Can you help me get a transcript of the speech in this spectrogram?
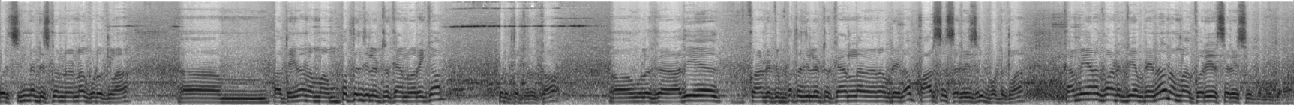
ஒரு சின்ன டிஸ்கவுண்ட் வேணால் கொடுக்கலாம். பார்த்தீங்கன்னா நம்ம முப்பத்தஞ்சு லிட்டர் கேன் வரைக்கும் கொடுத்துட்ருக்கோம். உங்களுக்கு அதிக குவான்டிட்டி முப்பத்தஞ்சு லிட்டர் கேன்லாம் வேணும் அப்படின்னா பார்சல் சர்வீஸில் போட்டுக்கலாம். கம்மியான குவான்டிட்டி அப்படின்னா நம்ம கொரியர் சர்வீஸில் பண்ணிக்கிறோம்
